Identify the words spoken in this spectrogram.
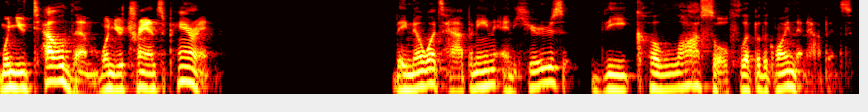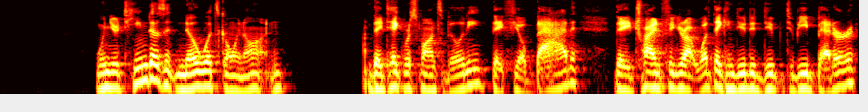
when you tell them, when you're transparent, they know what's happening. And here's the colossal flip of the coin that happens. When your team doesn't know what's going on, they take responsibility they feel bad they try and figure out what they can do to do to be better.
